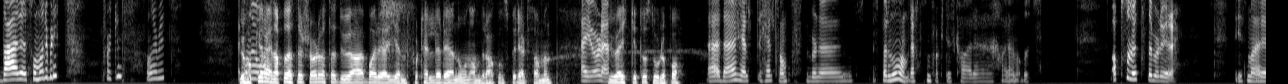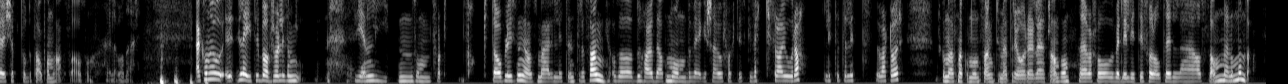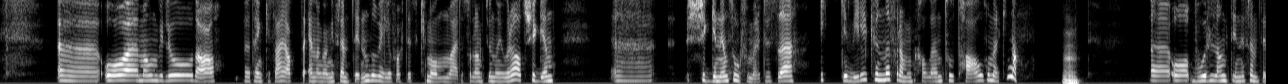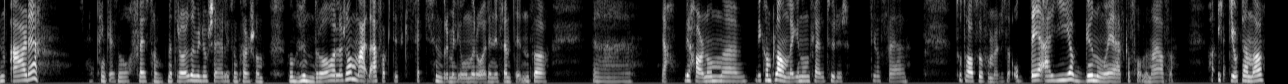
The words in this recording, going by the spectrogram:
der, sånn er det blitt, folkens. Sånn er det blitt. Du har ikke jo- regna på dette sjøl, vet du. Du er bare gjenforteller det noen andre har konspirert sammen. Jeg gjør det. Du er ikke til å stole på. Eh, Det er helt, helt sant. Du burde spørre noen andre som faktisk har, eh, har regna det ut. Absolutt, det burde du gjøre. De som er kjøpt og betalt av NASA og sånn, eller hva det er. Jeg kan jo eh, legge til, bare for å liksom si en liten sånn fak faktaopplysning som er litt interessant. Altså, du har jo det at månen beveger seg jo faktisk vekk fra jorda. Litt etter litt hvert år. Jeg vet ikke om det er snakk om noen centimeter i året eller et eller annet sånt. Det er i hvert fall veldig lite i forhold til avstanden mellom dem, da. Eh, og man vil jo da eh, tenke seg at en eller annen gang i fremtiden så vil jo faktisk månen være så langt unna jorda at skyggen eh, Skyggen i en solformørkelse ikke vil kunne framkalle en total formørking, da. Mm. Og hvor langt inn i fremtiden er det? Tenker liksom, å, Flere centimeter år, det vil jo skje liksom kanskje om noen hundre år eller sånn. Nei, det er faktisk 600 millioner år inn i fremtiden, så eh, ja. Vi har noen eh, Vi kan planlegge noen flere turer til å se total solformørkelse. Og det er jaggu noe jeg skal få med meg, altså. Har ikke gjort det ennå.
